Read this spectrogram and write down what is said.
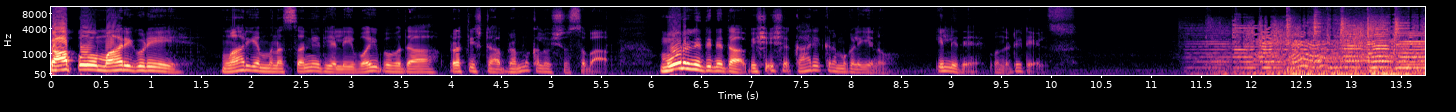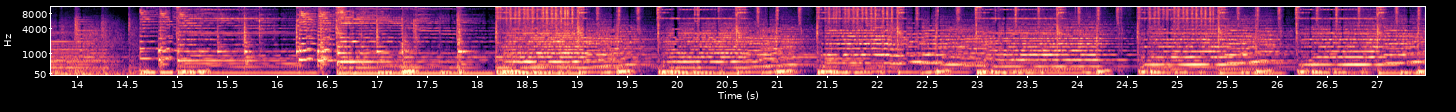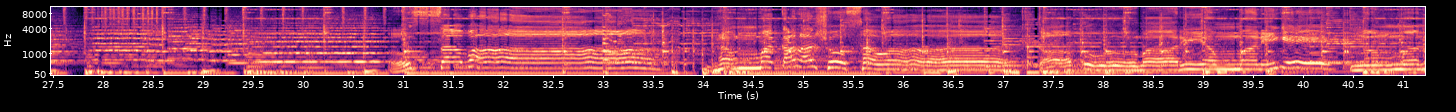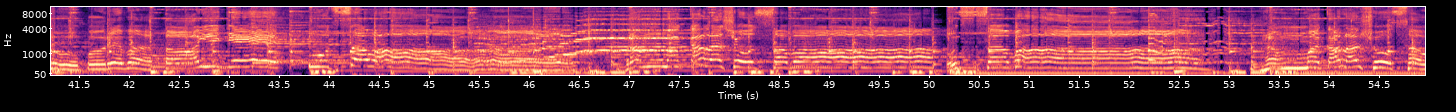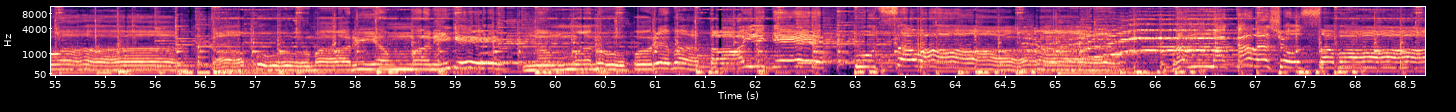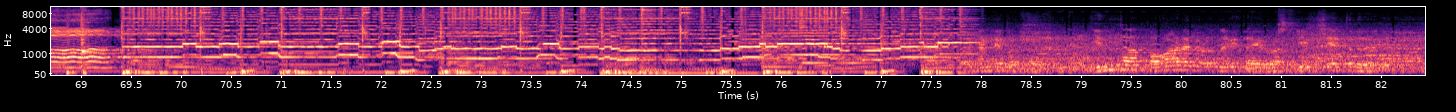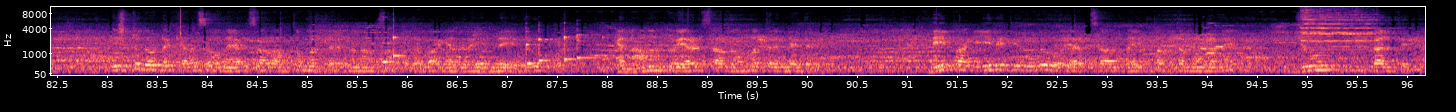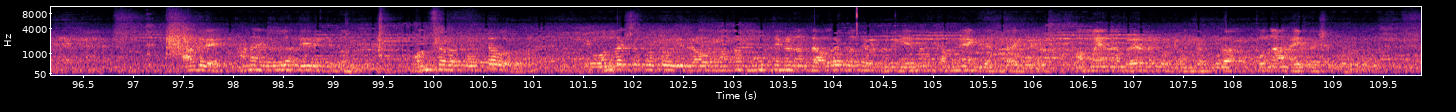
ಕಾಪು ಮಾರಿಗುಡಿ ಮಾರಿಯಮ್ಮನ ಸನ್ನಿಧಿಯಲ್ಲಿ ವೈಭವದ ಪ್ರತಿಷ್ಠಾ ಬ್ರಹ್ಮಕಲಶೋತ್ಸವ ಮೂರನೇ ದಿನದ ವಿಶೇಷ ಕಾರ್ಯಕ್ರಮಗಳೇನು? ಇಲ್ಲಿದೆ ಒಂದು ಡೀಟೇಲ್ಸ್ ಉತ್ಸವ. ಬ್ರಹ್ಮ ಕಲಶೋತ್ಸವ. ಕಾಪು ಮಾರಿಯಮ್ಮನಿಗೆ ನಮ್ಮನು ಪೊರೆವ ತಾಯಿಗೆ ಉತ್ಸವ. ಬ್ರಹ್ಮ ಕಲಶೋತ್ಸವ. ಉತ್ಸವ. ಬ್ರಹ್ಮ ಕಲಶೋತ್ಸವ. ಮಾರಿಯಮ್ಮನಿಗೆ ನಮ್ಮನು ಪೊರೆವ ತಾಯಿಗೆ ಉತ್ಸವ. ಬ್ರಹ್ಮ ಕಲಶೋತ್ಸವ. ಇಂಥ ಪವಾಡಗಳು ನಡೀತಾ ಇರುವ ಈ ಕ್ಷೇತ್ರದಲ್ಲಿ ಇಷ್ಟು ದೊಡ್ಡ ಕೆಲಸವನ್ನು ಎರಡು ಸಾವಿರದ ಹತ್ತೊಂಬತ್ತರಿಂದ ನಾವು ಸತತವಾಗಿ ಅದರ ಹಿಂದೆ ಇದ್ದರೂ ಈಗ ನಾನಂತೂ ಎರಡು ಸಾವಿರದ ಒಂಬತ್ತರಿಂದ ಇದ್ದೇನೆ. ದೀಪಾಗಿ ಈ ರೀತಿ ಇರುವುದು ಎರಡು ಸಾವಿರದ ಇಪ್ಪತ್ತ ಮೂರನೇ ಜೂನ್ ಟ್ವೆಲ್ತಿಂದ ಆದರೆ ಹಣ ಎಲ್ಲ ಅದೇ ರೀತಿ ಬಂತು. ಒಂದ್ಸಲ ಕೊಟ್ಟವರು, ಈ ಒಂದು ಲಕ್ಷ ಕೊಟ್ಟು ಹೋಗಿದ್ರೆ ಅವ್ರು ನನ್ನ ಮೂರು ತಿಂಗಳ ನಂತರ ಅವರೇ ಬಂದು ಹೇಳಿದ್ರು ಏನೋ ಕಮ್ಮಿ ಆಗಿದೆ ಅಂತ ಆಗಿದೆ ಅಮ್ಮ ಏನೋ ಪ್ರೇರಣೆ ಕೊಟ್ಟರು ಅಂತ ಕೂಡ ಪುನಃ ಐದು ಲಕ್ಷ ಕೊಡೋದು.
